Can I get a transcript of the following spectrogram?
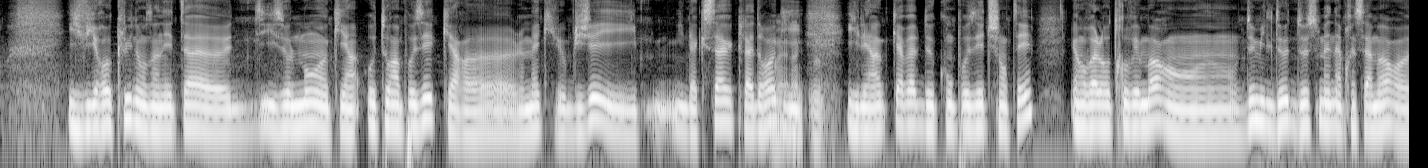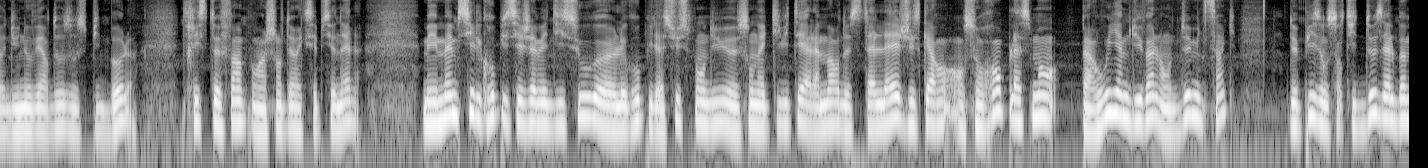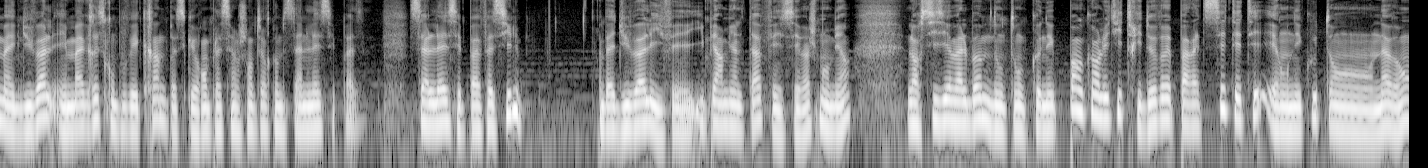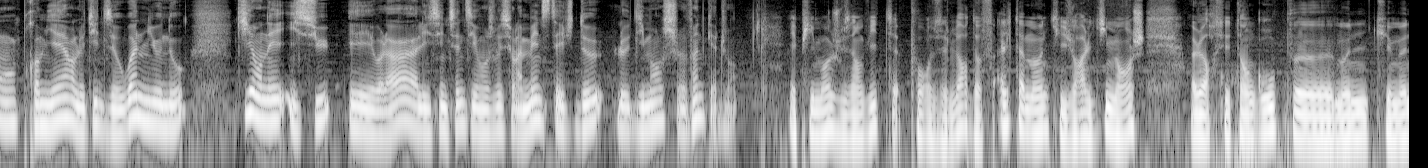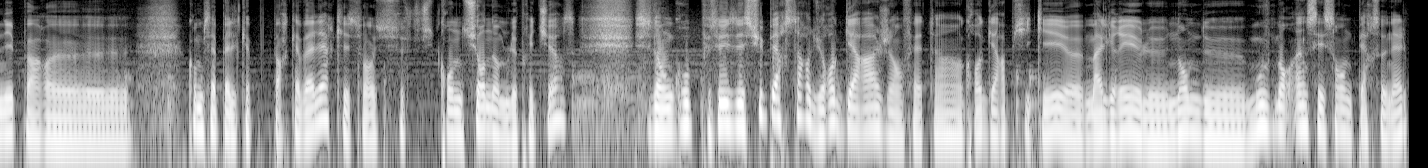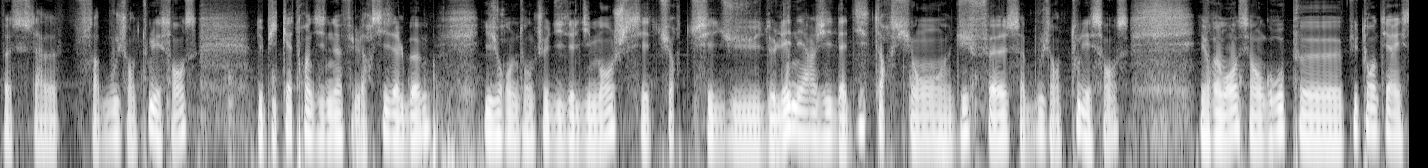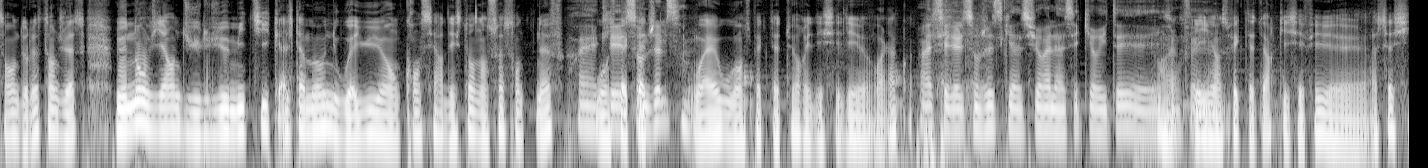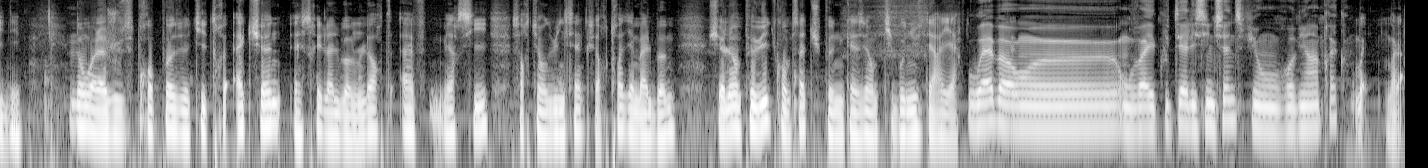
Il vit reclus dans un état euh, d'isolement euh, qui est auto-imposé, car euh, le mec, il est obligé, il, il a que ça, que la drogue, Ouais, il, ouais, il est incapable de composer, de chanter. Et on va le retrouver mort en 2002, deux semaines après sa mort, d'une overdose au speedball. Triste fin pour un chanteur exceptionnel. Mais même si le groupe il s'est jamais dissous, le groupe il a suspendu son activité à la mort de Stanley jusqu'à en son remplacement par William Duval en 2005. Depuis, ils ont sorti deux albums avec Duval et malgré ce qu'on pouvait craindre, parce que remplacer un chanteur comme Stanley, c'est pas Stanley, c'est pas facile. Bah, Duval, il fait hyper bien le taf et c'est vachement bien. Leur sixième album, dont on connaît pas encore le titre, il devrait paraître cet été et on écoute en avant, en première, le titre The One You Know, qui en est issu. Et voilà, Alice in Chains, ils vont jouer sur la Main Stage 2 le dimanche 24 juin. Et puis moi, je vous invite pour The Lord of Altamont qui jouera le dimanche. Alors c'est un groupe euh, qui est mené par, euh, s'appelle, par Cavalier, qui est son- ce- qu'on surnomme le Preachers. C'est un groupe, c'est des superstars du rock garage en fait, hein, un rock garage psyché, euh, malgré le nombre de mouvements incessants de personnel, parce que ça, ça bouge dans tous les sens. Depuis 99 et leurs 6 albums. Ils joueront donc, je disais, le dimanche. C'est de l'énergie, de la distorsion, du fuzz, ça bouge dans tous les sens. Et vraiment, c'est un groupe euh, plutôt intéressant de Los Angeles. Le nom vient du lieu mythique Altamont où a eu un concert des Stones en 69. Ouais, où un les Angeles. Ouais, où un spectateur est décédé, euh, voilà quoi. Ouais, c'est les Los Angeles qui a assuré la sécurité et ils ont fait. Un spectateur qui s'est fait euh, assassiner. Hmm. Donc voilà, je vous propose le titre Action, extrait de l'album Lord Have Mercy, sorti en 2005, c'est leur troisième album. Je suis allé un peu vite, comme ça tu peux nous caser un petit bonus derrière. Ouais, bah on, euh, on va écouter Alice in Chains puis on revient après. Quoi. Ouais, voilà.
